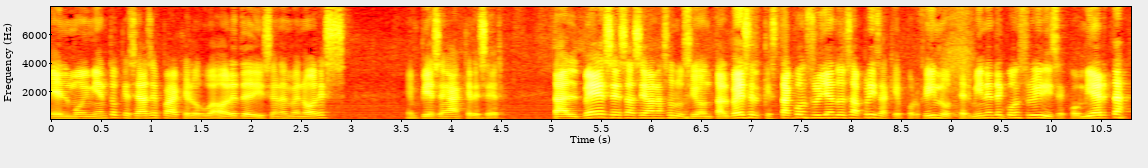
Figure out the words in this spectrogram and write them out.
el movimiento que se hace para que los jugadores de divisiones menores empiecen a crecer. Tal vez esa sea una solución, tal vez el que está construyendo esa prisa, que por fin lo terminen de construir y se convierta,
